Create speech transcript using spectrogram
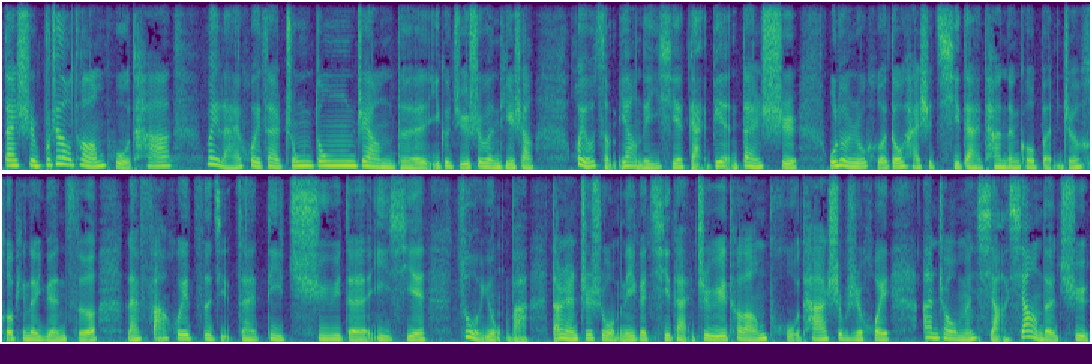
但是不知道特朗普他未来会在中东这样的一个局势问题上会有怎么样的一些改变。但是无论如何，都还是期待他能够本着和平的原则来发挥自己在地区的一些作用吧。当然，这是我们的一个期待。至于特朗普他是不是会按照我们想象的去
